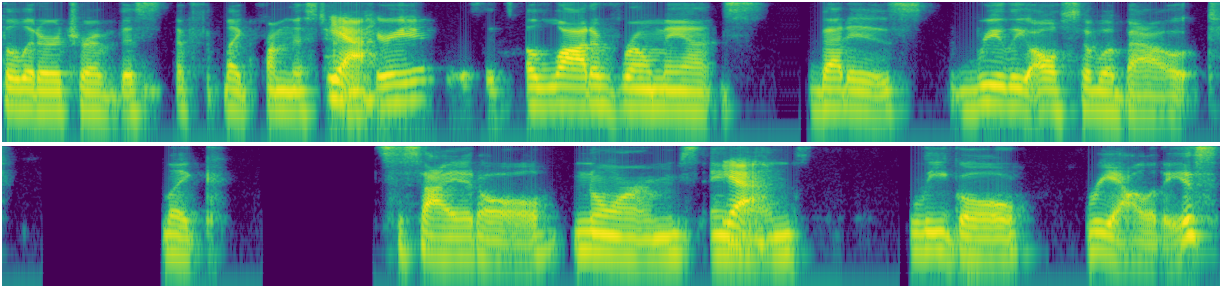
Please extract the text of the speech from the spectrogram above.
the literature of this like from this time Yeah. period it's a lot of romance that is really also about like societal norms and Yeah. legal realities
